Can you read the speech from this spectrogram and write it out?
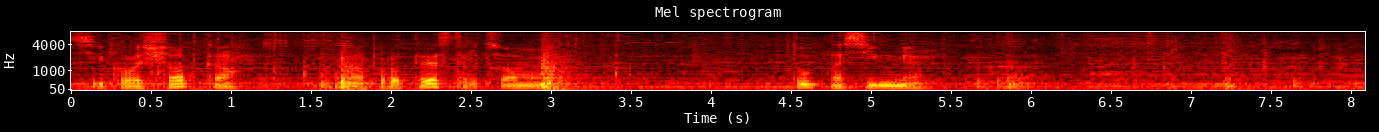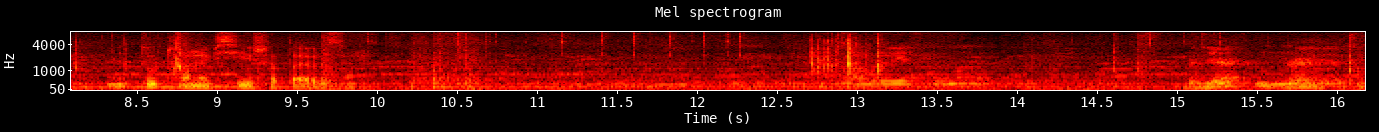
Ці колещатка на протестер цьому. Тут на сігмі. І тут вони всі шатаються. Мне? Конечно.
